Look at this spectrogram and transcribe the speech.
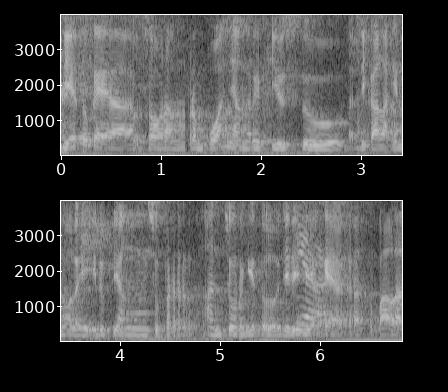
dia tuh kayak seorang perempuan yang refuse to dikalahin oleh hidup yang super hancur gitu loh. Jadi dia Iya. kayak keras kepala,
